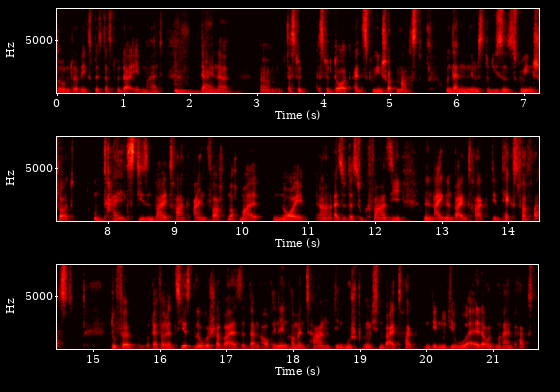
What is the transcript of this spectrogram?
drin unterwegs bist, dass du da eben halt deine, ähm, dass du, dass du dort einen Screenshot machst und dann nimmst du diesen Screenshot und teilst diesen Beitrag einfach nochmal neu. Ja? Also, dass du quasi einen eigenen Beitrag, den Text verfasst Du referenzierst logischerweise dann auch in den Kommentaren den ursprünglichen Beitrag, indem du die URL da unten reinpackst.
